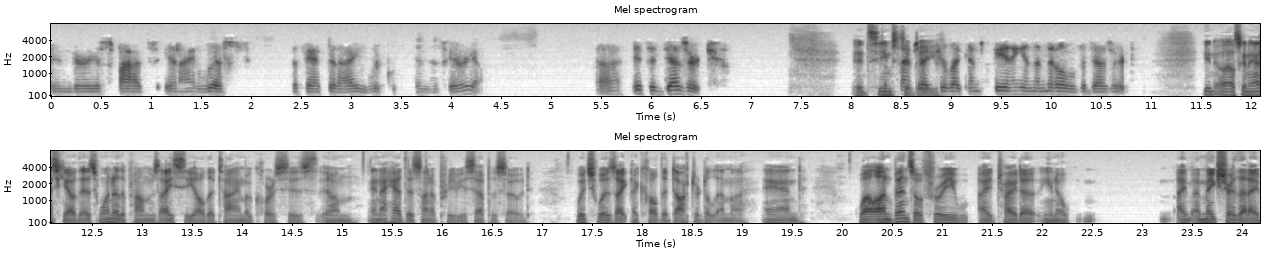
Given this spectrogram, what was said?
in various spots, and I list the fact that I work in this area. Uh, it's a desert. It seems Sometimes to be. I feel like I'm standing in the middle of the desert. You know, I was going to ask you all this. One of the problems I see all the time, of course, is, um, and I had this on a previous episode, which was I, I called the doctor dilemma. And while on benzo free, I try to, you know, I, I, make sure that I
